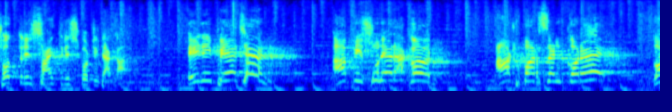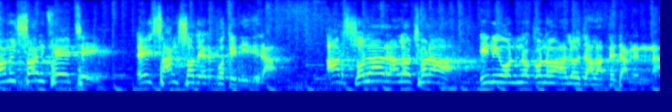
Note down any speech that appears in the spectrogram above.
ছত্রিশ সাঁত্রিশ কোটি টাকা। ইনি পেয়েছেন। আপনি শুনে রাখুন, আট পার্সেন্ট করে কমিশন খেয়েছে এই সাংসদের প্রতিনিধিরা। আর সোলার আলো ছাড়া ইনি অন্য কোনো আলো জ্বালাতে জানেন না।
